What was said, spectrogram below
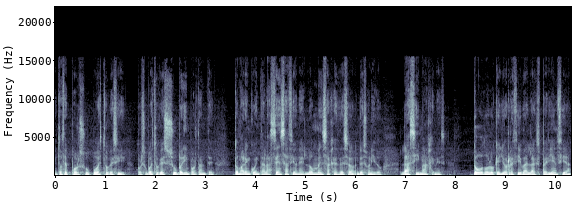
Entonces, por supuesto que sí, por supuesto que es súper importante tomar en cuenta las sensaciones, los mensajes de, sonido, las imágenes, todo lo que yo reciba en la experiencia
